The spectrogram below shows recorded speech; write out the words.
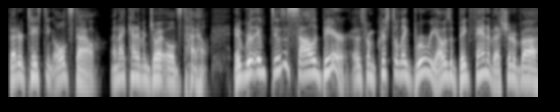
better tasting old style, and I kind of enjoy old style. It really it, it was a solid beer. It was from Crystal Lake Brewery. I was a big fan of it. I should have uh,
